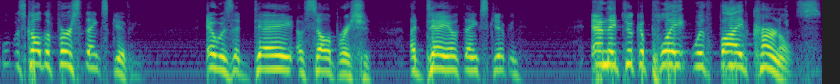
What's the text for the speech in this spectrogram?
what was called the first Thanksgiving. It was a day of celebration, a day of Thanksgiving. And they took a plate with five kernels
